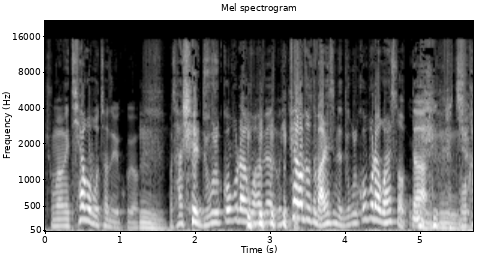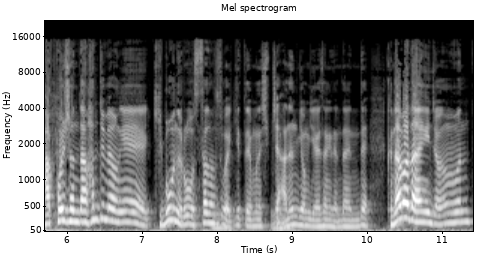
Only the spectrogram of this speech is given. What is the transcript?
중앙에 티아고 모타도 있고요. 음. 뭐 사실 누굴 꼽으라고 하면 뭐 히피아 감독도 말했습니다. 누굴 꼽으라고 할 수 없다. 음. 뭐 각 포지션당 한두 명의 기본으로 스타 선수가 있기 때문에 쉽지 않은 경기가 예상이 된다 했는데 그나마 다행인 점은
